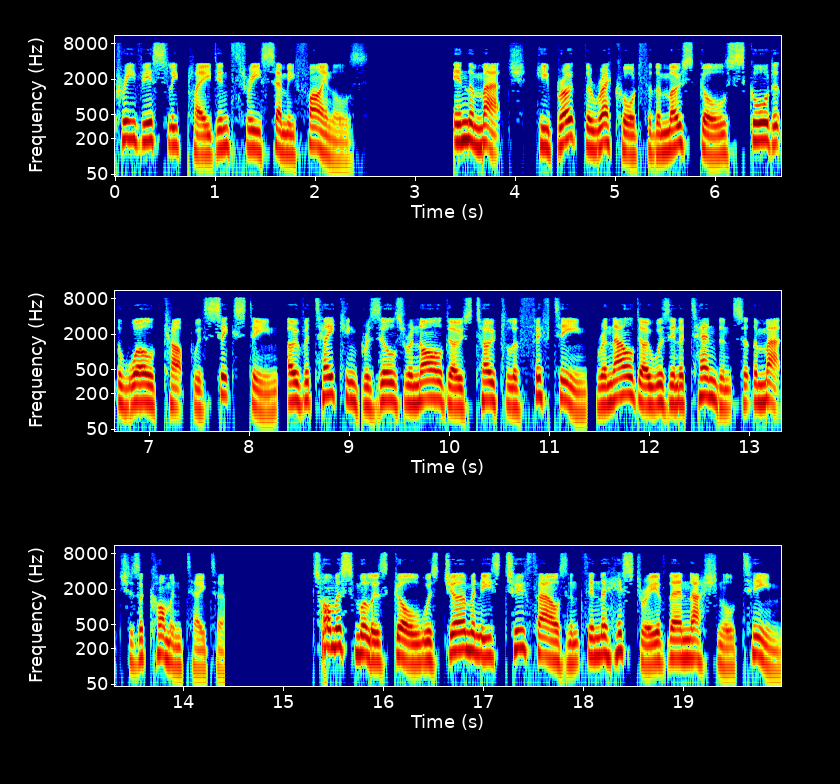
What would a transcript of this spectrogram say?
previously played in three semi-finals. In the match, he broke the record for the most goals scored at the World Cup with 16, overtaking Brazil's Ronaldo's total of 15. Ronaldo was in attendance at the match as a commentator. Thomas Muller's goal was Germany's 2000th in the history of their national team.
